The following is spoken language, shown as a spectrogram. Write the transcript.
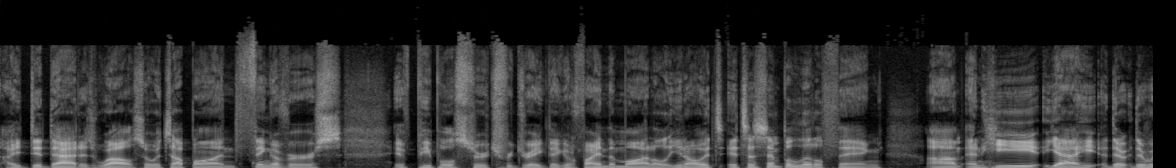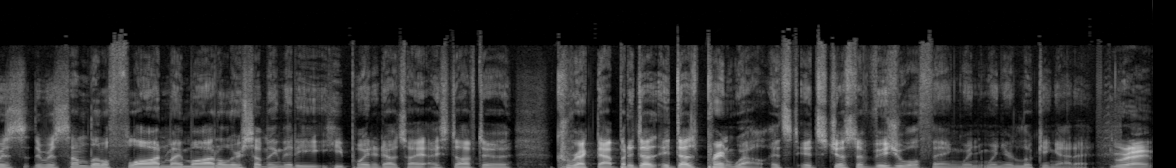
I did that as well. So it's up on Thingiverse. If people search for Drake, they can find the model. You know, it's it's a simple little thing. Um, and he, yeah, he there, there was there was some little flaw in my model or something that he he pointed out. So I, I still have to correct that. But it does it does print well. It's it's just a visual thing when when you're looking at it. right.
